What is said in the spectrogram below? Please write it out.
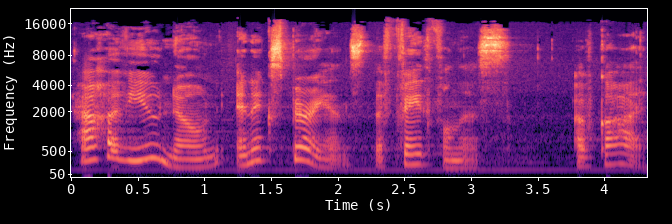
How have you known and experienced the faithfulness of God?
